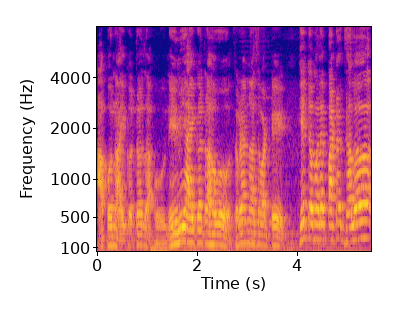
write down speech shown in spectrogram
आपण ऐकतच आहोत नेहमी ऐकत आहोत. सगळ्यांना असं वाटते हे तर मला पाठच झालं.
